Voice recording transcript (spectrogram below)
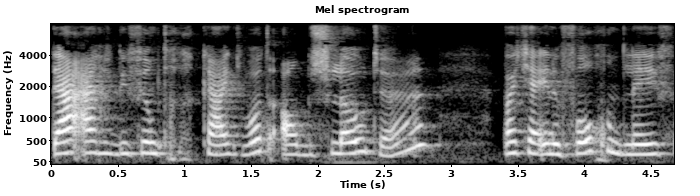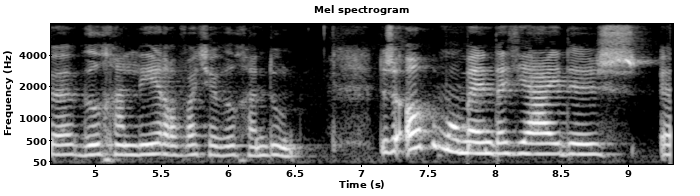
daar eigenlijk die film terugkijkt, wordt al besloten wat jij in een volgend leven wil gaan leren of wat jij wil gaan doen. Dus op het moment dat jij dus uh,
